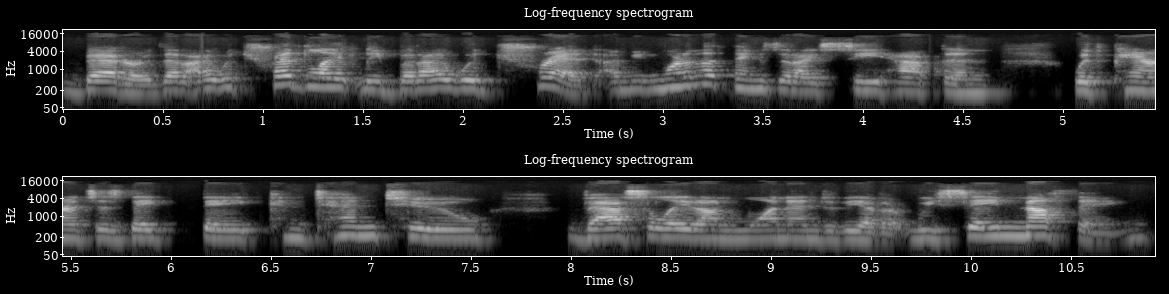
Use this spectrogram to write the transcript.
better that I would tread lightly but I would tread. I mean one of the things that I see happen with parents is they they can tend to vacillate on one end or the other. We say nothing,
